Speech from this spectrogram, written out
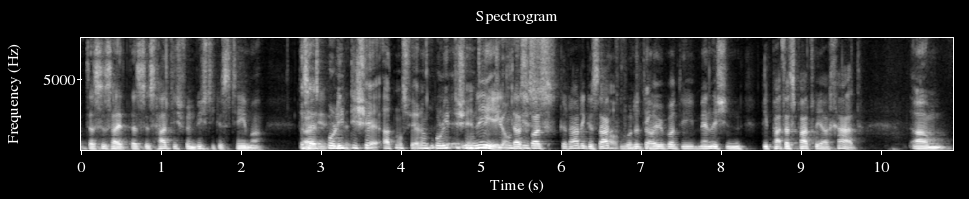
das ist halt, das ist, halte ich für ein wichtiges Thema. Das heißt, politische Atmosphäre und politische Entwicklung. Nee, das, was gerade gesagt wurde darüber, die männlichen, die, das Patriarchat. Ähm,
